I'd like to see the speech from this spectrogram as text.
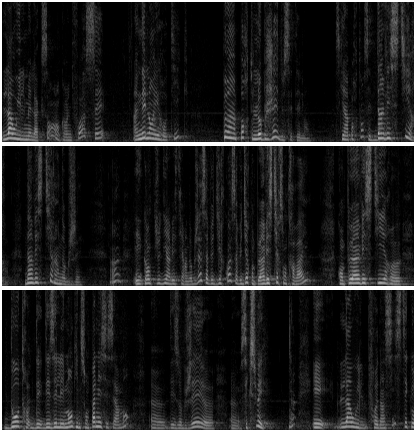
là où il met l'accent, encore une fois, c'est un élan érotique, peu importe l'objet de cet élan. Ce qui est important, c'est d'investir, d'investir un objet. Hein. et quand je dis investir un objet, ça veut dire quoi? Ça veut dire qu'on peut investir son travail, qu'on peut investir euh, d'autres, des, éléments qui ne sont pas nécessairement euh, des objets euh, sexués. Hein. Et là où Freud insiste, c'est que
